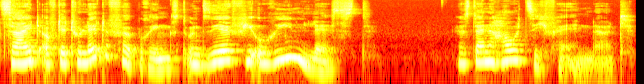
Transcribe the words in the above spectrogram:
Zeit auf der Toilette verbringst und sehr viel Urin lässt, dass deine Haut sich verändert,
